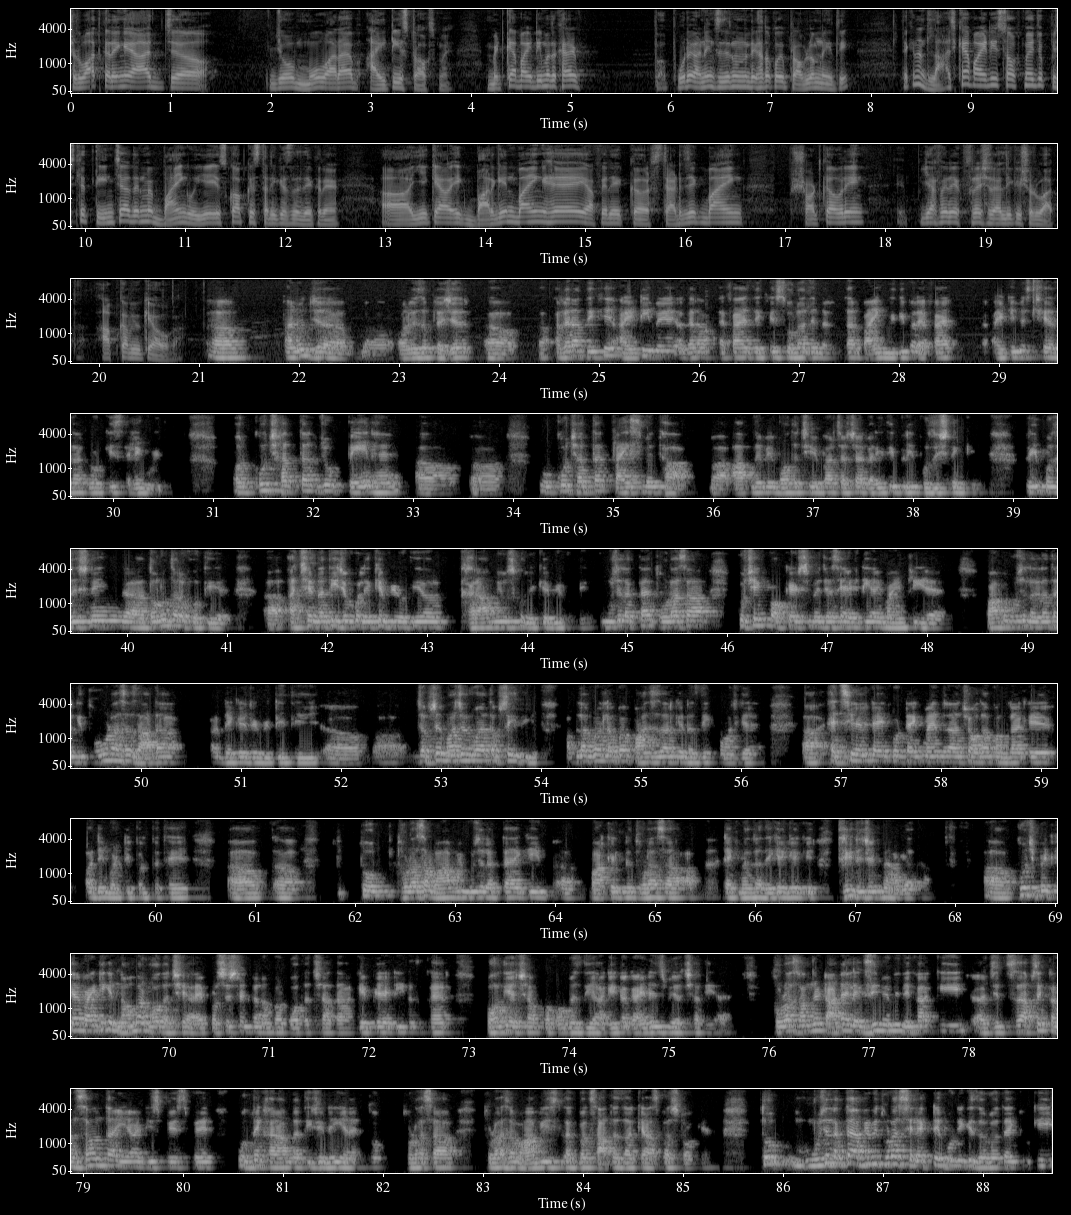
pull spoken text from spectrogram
शुरुआत करेंगे आज जो मूव आ रहा है आईटी स्टॉक्स में। मिड कैप आईटी में तो खैर पूरे अर्निंग सीज़न में देखा था कोई प्रॉब्लम नहीं थी। लेकिन लार्ज कैप आईटी स्टॉक्स में जो पिछले तीन चार दिन में बाइंग हुई है इसको आप किस तरीके से देख रहे हैं? आ, ये क्या एक बार्गेन बाइंग है या फिर एक स्ट्रेटेजिक बाइंग शॉर्ट कवरिंग या फिर एक फ्रेश रैली की शुरुआत? आपका व्यू क्या होगा? अनुज ऑलवेज अ प्लेजर अगर आप देखिए आईटी में अगर आप एफ़ देखिए सोलह दिन लगातार बाइंग हुई थी पर एफ़ आईटी में छह हज़ार करोड़ की सेलिंग हुई। और कुछ हद तक जो पेन है आ, आ, वो कुछ हद तक प्राइस में था। आपने भी बहुत अच्छी बार चर्चा करी थी प्री पोजिशनिंग की। प्री पोजिशनिंग दोनों तरफ़ होती है। अच्छे नतीजों को लेके भी होती है और खराब न्यूज़ को लेके भी होती है। मुझे लगता है थोड़ा सा कुछ एक पॉकेट्स में जैसे एल टी आई माइंट्री है वहाँ पर मुझे लग रहा था कि थोड़ा सा ज़्यादा नेगेटिविटी थी जब से मर्जर हुआ तब से ही थी। अब लगभग लगभग पाँच हज़ार के नज़दीक पहुँच गए एच सी एल टेक और टेक महिंद्रा चौदह पंद्रह के अर्निंग मल्टीपल पे थे। तो थोड़ा सा वहाँ भी मुझे लगता है कि मार्केट में थोड़ा सा टेक महिंद्रा देखेंगे कि थ्री डिजिट में आ गया था। Uh, कुछ मिड कैप आईटी के नंबर बहुत अच्छे आए। परसिस्टेंट का नंबर बहुत अच्छा था। केपीआईटी ने तो खैर बहुत ही अच्छा परफॉर्मेंस दिया। आगे का गाइडेंस भी अच्छा दिया है। थोड़ा सा हमने टाटा एलेक्सी में भी देखा कि जिस हिसाब से कंसर्न था ईआरडी स्पेस पे, उतने खराब नतीजे नहीं आए। तो थोड़ा सा थोड़ा सा वहाँ भी लगभग सात हज़ार के आसपास स्टॉक है। तो मुझे लगता है अभी भी थोड़ा सिलेक्टिव होने की ज़रूरत है, क्योंकि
